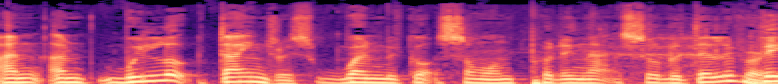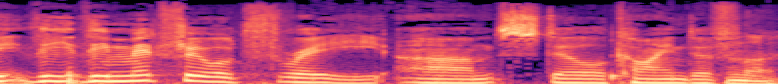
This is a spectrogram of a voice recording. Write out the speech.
and and we look dangerous when we've got someone putting that sort of delivery. The, the the midfield three um, still kind of no,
